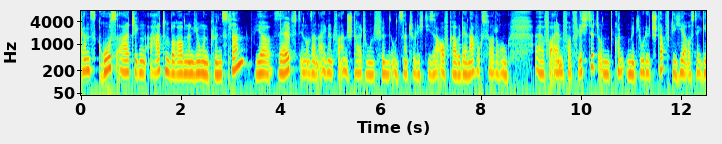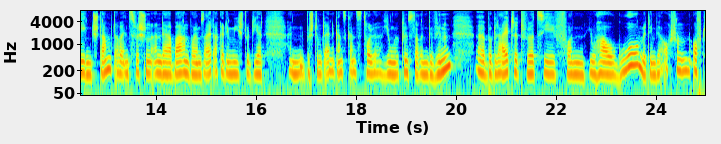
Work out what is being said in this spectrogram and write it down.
ganz großartigen, atemberaubenden jungen Künstlern. Wir selbst in unseren eigenen Veranstaltungen fühlen uns natürlich dieser Aufgabe der Nachwuchsförderung äh, vor allem verpflichtet und konnten mit Judith Stapf, die hier aus der Gegend stammt, aber inzwischen an der Barenbäum-Seid-Akademie studiert, ein, bestimmt eine ganz, ganz tolle junge Künstlerin gewinnen. Äh, begleitet wird sie von Juhao Guo, mit dem wir auch schon oft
